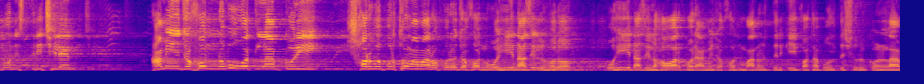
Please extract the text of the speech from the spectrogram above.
এমন স্ত্রী ছিলেন, আমি যখন নবুয়ত লাভ করি, সর্বপ্রথম আমার ওপরে যখন ওহি নাজিল হলো, ওহি নাজিল হওয়ার পরে আমি যখন মানুষদেরকে কথা বলতে শুরু করলাম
